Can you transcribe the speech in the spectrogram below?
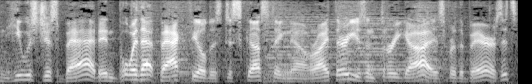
and he was just bad. And boy, that backfield is disgusting now, right? They're using three guys for the Bears. It's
